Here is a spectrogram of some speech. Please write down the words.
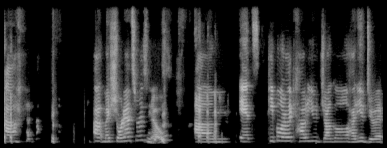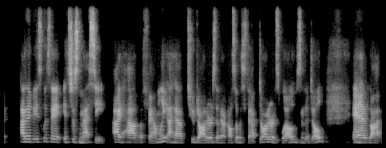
uh, my short answer is no. Um, it's people are like, how do you juggle? How do you do it? And I basically say it's just messy. I have a family. I have two daughters, and I also have a stepdaughter as well, who's an adult. And I've got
